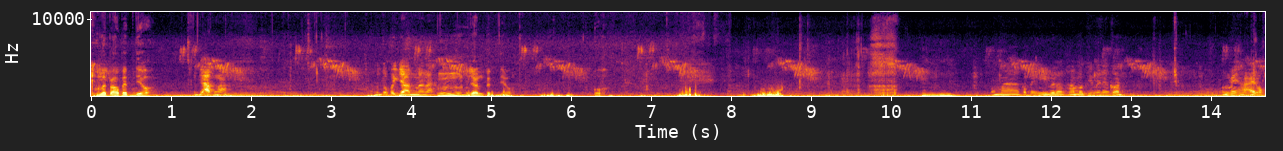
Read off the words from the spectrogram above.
ขี่รถไปเอาแป๊บเดียว ยากนะมันต้องไปยันมันนะอืมยันแป๊บเดียว โอ้อืม เอามาก็ไม่มี เวลาทำมาทิ้งไว้นั่นก่อน มันไม่หายหรอก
